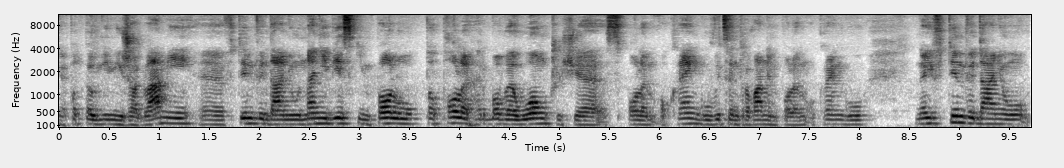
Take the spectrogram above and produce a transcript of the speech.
e, pod pełnymi żaglami. W tym wydaniu na niebieskim polu to pole herbowe łączy się z polem okręgu, wycentrowanym polem okręgu. No i w tym wydaniu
